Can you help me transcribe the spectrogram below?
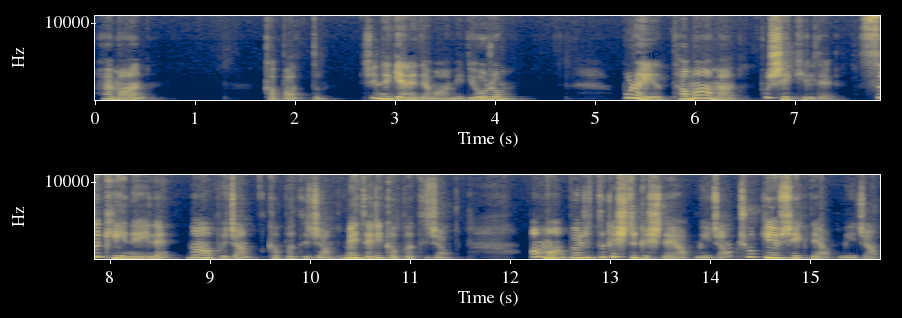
Hemen kapattım. Şimdi gene devam ediyorum. Burayı tamamen bu şekilde sık iğne ile ne yapacağım? Kapatacağım. Metali kapatacağım. Ama böyle tıkış tıkış da yapmayacağım. Çok gevşek de yapmayacağım.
